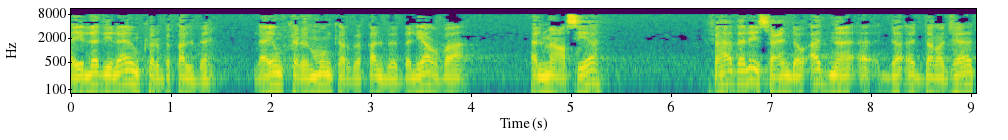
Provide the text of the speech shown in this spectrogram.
أي الذي لا ينكر بقلبه لا ينكر المنكر بقلبه بل يرضى المعصية فهذا ليس عنده أدنى الدرجات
